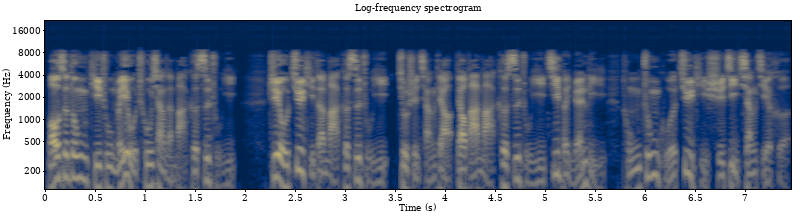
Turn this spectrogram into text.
毛泽东提出没有抽象的马克思主义，只有具体的马克思主义，就是强调要把马克思主义基本原理同中国具体实际相结合。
